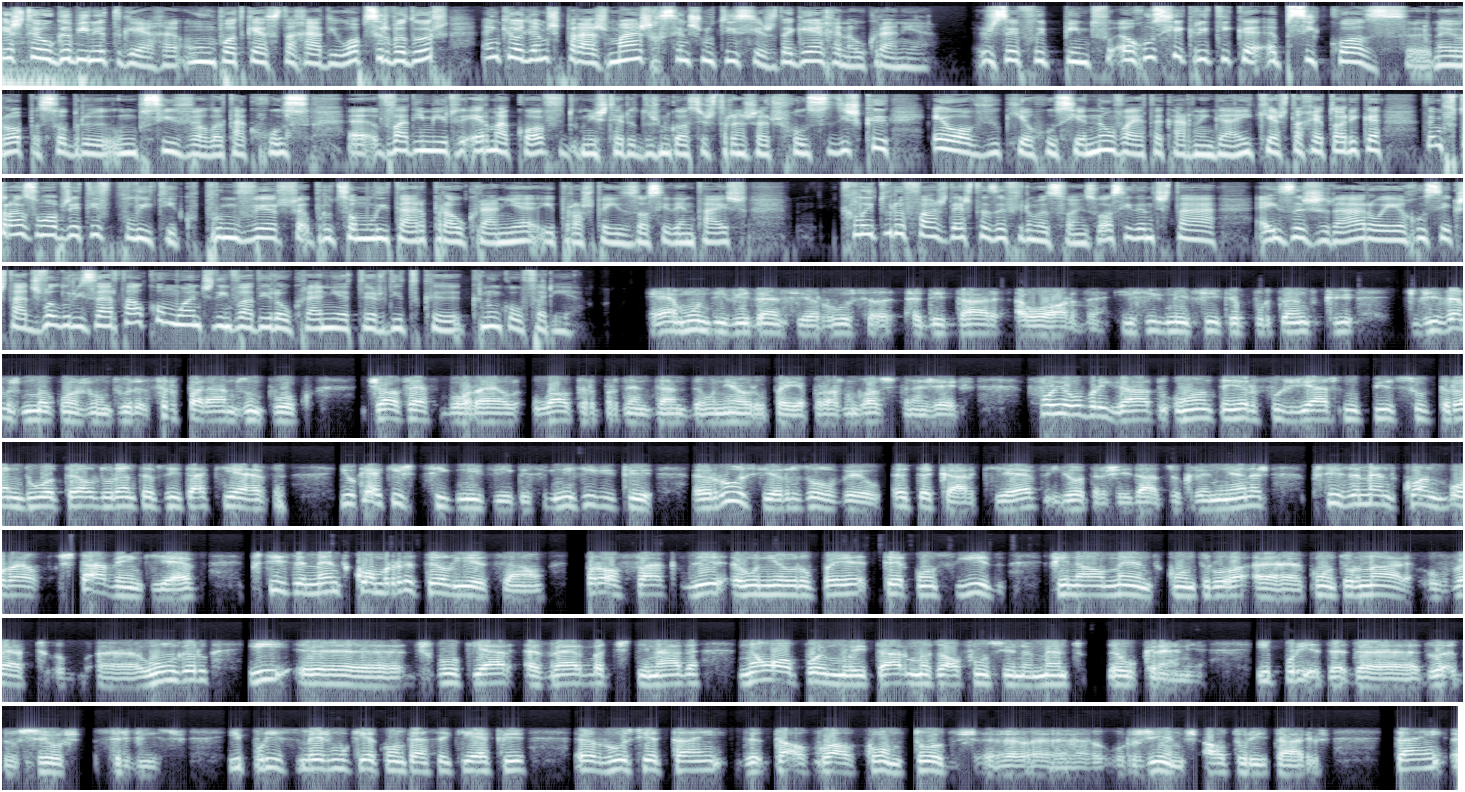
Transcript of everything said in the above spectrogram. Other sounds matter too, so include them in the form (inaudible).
Este é o Gabinete de Guerra, um podcast da Rádio Observador em que olhamos para as mais recentes notícias da guerra na Ucrânia. José Filipe Pinto, a Rússia critica a psicose na Europa sobre um possível ataque russo. Uh, Vladimir Ermakov, do Ministério dos Negócios Estrangeiros russo, diz que é óbvio que a Rússia não vai atacar ninguém e que esta retórica tem por trás um objetivo político, promover a produção militar para a Ucrânia e para os países ocidentais. Que leitura faz destas afirmações? O Ocidente está a exagerar ou é a Rússia que está a desvalorizar, tal como antes de invadir a Ucrânia ter dito que, que nunca o faria? É a mundividência russa a ditar a ordem. E significa, portanto, que vivemos numa conjuntura, se repararmos um pouco, Joseph Borrell, o alto representante da União Europeia para os Negócios Estrangeiros, foi obrigado ontem a refugiar-se no piso subterrâneo do hotel durante a visita a Kiev. E o que é que isto significa? Significa que a Rússia resolveu atacar Kiev e outras cidades ucranianas precisamente quando Borrell estava em Kiev, precisamente como retaliação para o facto de a União Europeia ter conseguido finalmente uh, contornar o veto uh, húngaro e uh, desbloquear a verba destinada não ao apoio militar, mas ao funcionamento da Ucrânia e por, da, da, dos seus serviços. E por isso mesmo o que acontece aqui é que a Rússia tem, de, tal qual como todos os regimes autoritários, tem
